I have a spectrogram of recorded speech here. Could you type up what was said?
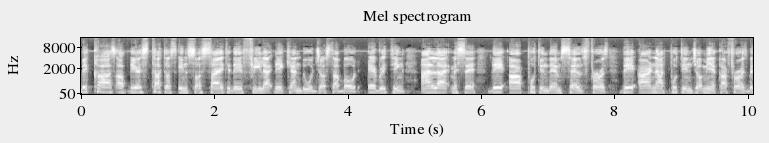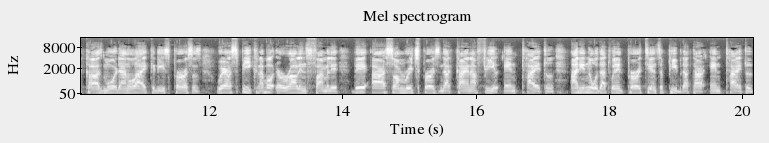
because of their status in society, they feel like they can do just about everything. And like me say, they are putting themselves first. They are not putting Jamaica first because more than likely these persons, we are speaking about the Rollins family, they are some rich person that kind of feel entitled. And you know that when it pertains to people that are entitled,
